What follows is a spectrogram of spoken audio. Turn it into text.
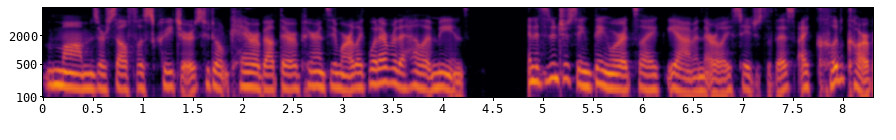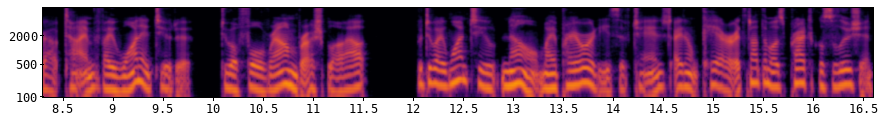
moms are selfless creatures who don't care about their appearance anymore like whatever the hell it means. And it's an interesting thing where it's like yeah i'm in the early stages of this. I could carve out time if i wanted to to do a full round brush blowout but do i want to no my priorities have changed i don't care it's not the most practical solution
